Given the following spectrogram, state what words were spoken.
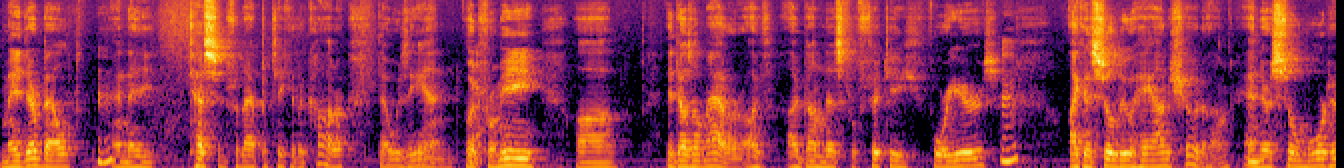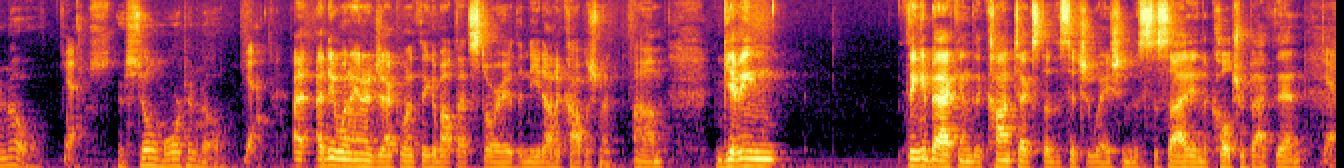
made their belt Mm-hmm. and they tested for that particular kata, that was the end. But Yeah. for me, uh, it doesn't matter. I've I've done this for 54 years. Mm-hmm. I can still do Heian Shodan, and there's still more to know. Yes. There's still more to know. yeah, I, I do want to interject one thing about that story the Nidan accomplishment. Um, giving, thinking back in the context of the situation, the society, and the culture back then, yeah.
